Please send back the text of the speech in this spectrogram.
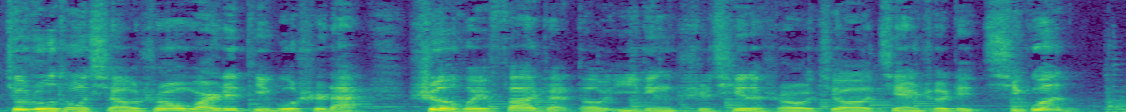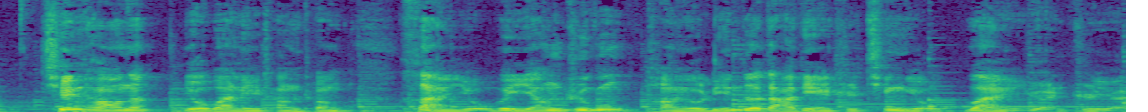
就如同小时候玩这帝国时代，社会发展到一定时期的时候，就要建设这奇观。秦朝呢有万里长城，汉有未央之宫，唐有麟德大殿，是清有万园之园。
